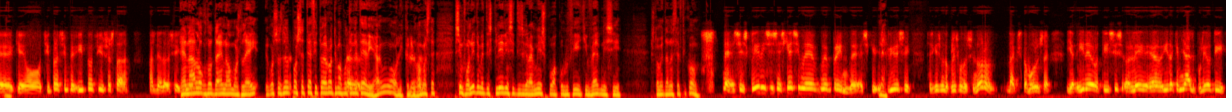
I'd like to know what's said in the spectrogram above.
Ε, και ο Τσίπρας είπε, είπε ότι σωστά αντέδρασε. Ένα άλλο 81 όμως λέει, εγώ σας λέω πώς ετέθη το ερώτημα από την ναι. εταιρεία. Όλοι κρινόμαστε. Συμφωνείτε με τη σκλήρινση της γραμμής που ακολουθεί η κυβέρνηση στο μεταναστευτικό; Ναι, σε σκλήρινση σε σχέση με, με πριν. Με ναι. Σκλήρινση σε σχέση με το κλείσιμο των συνόρων. Εντάξει, θα μπορούσε. Είναι ερωτήσεις, ε, λέει, ε, είδα και μια άλλη που λέει ότι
